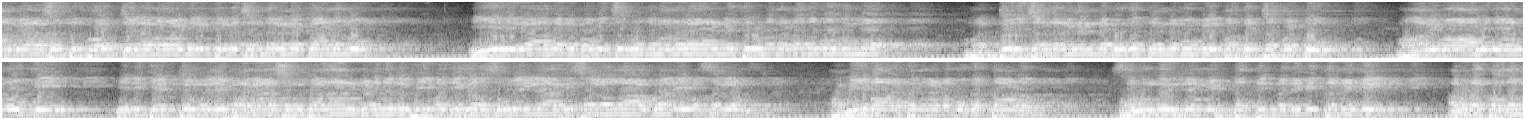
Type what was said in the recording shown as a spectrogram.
ആകാശത്ത് പ്രോജ്വലമായി നിൽക്കുന്ന ചന്ദ്രനെ കാണുന്നു. ഈ നിലാവ് അനുഭവിച്ചുകൊണ്ട് മണലാരണ്യത്തിലൂടെ നടന്നു പോകുമ്പോ മറ്റൊരു ചന്ദ്രൻ എന്റെ മുഖത്തിന്റെ മുമ്പിൽ പ്രത്യക്ഷപ്പെട്ടു. മാറി മാറി ഞാൻ നോക്കി. എനിക്ക് ഏറ്റവും വലിയ പ്രകാശം കാണാൻ കഴിഞ്ഞത് ഭീമജിഹ റസൂലില്ലാഹി സ്വല്ലല്ലാഹു അലൈഹി വസല്ലം ഹബീബായ തങ്ങളുടെ മുഖത്താണ്. സൗന്ദര്യം ഇഷ്ടത്തിന്റെ നിമിത്തമെങ്കിൽ അവിടെ പ്രഥമ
